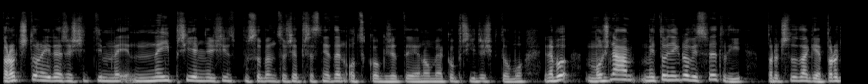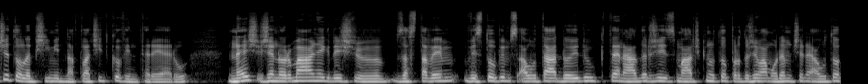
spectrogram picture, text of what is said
proč to nejde řešit tím nej, nejpříjemnějším způsobem, což je přesně ten odskok, že ty jenom jako přijdeš k tomu. Nebo možná mi to někdo vysvětlí, proč to tak je. Proč je to lepší mít na tlačítko v interiéru, než že normálně, když eh, zastavím, vystoupím z auta, dojdu k té nádrži, zmáčknu to, protože mám odemčené auto,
